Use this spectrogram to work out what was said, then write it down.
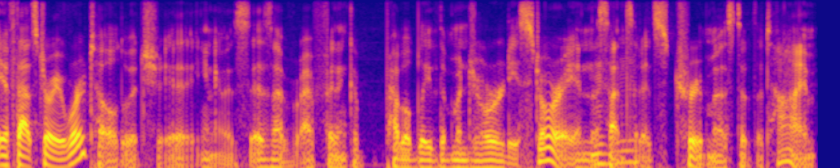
if that story were told, which uh, you know is, is I I think probably the majority story in the sense Mm-hmm. that it's true most of the time,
